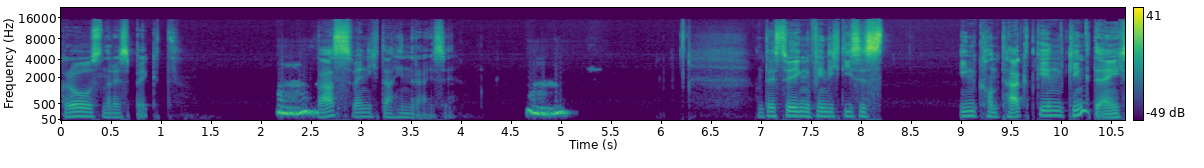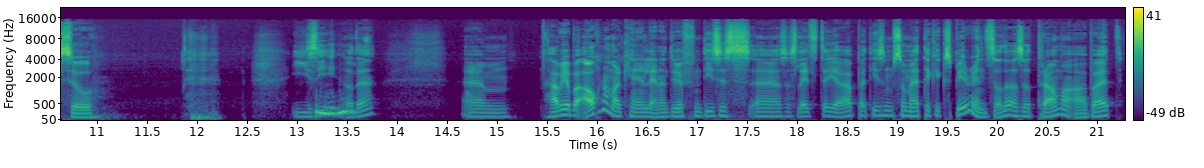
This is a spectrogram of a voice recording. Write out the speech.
Großen Respekt. Mhm. Was, wenn ich da hinreise? Mhm. Und deswegen finde ich dieses in Kontakt gehen klingt eigentlich so easy, mhm. oder? Ähm, habe ich aber auch nochmal kennenlernen dürfen, dieses, äh, also das letzte Jahr bei diesem Somatic Experience, oder? Also Traumaarbeit.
